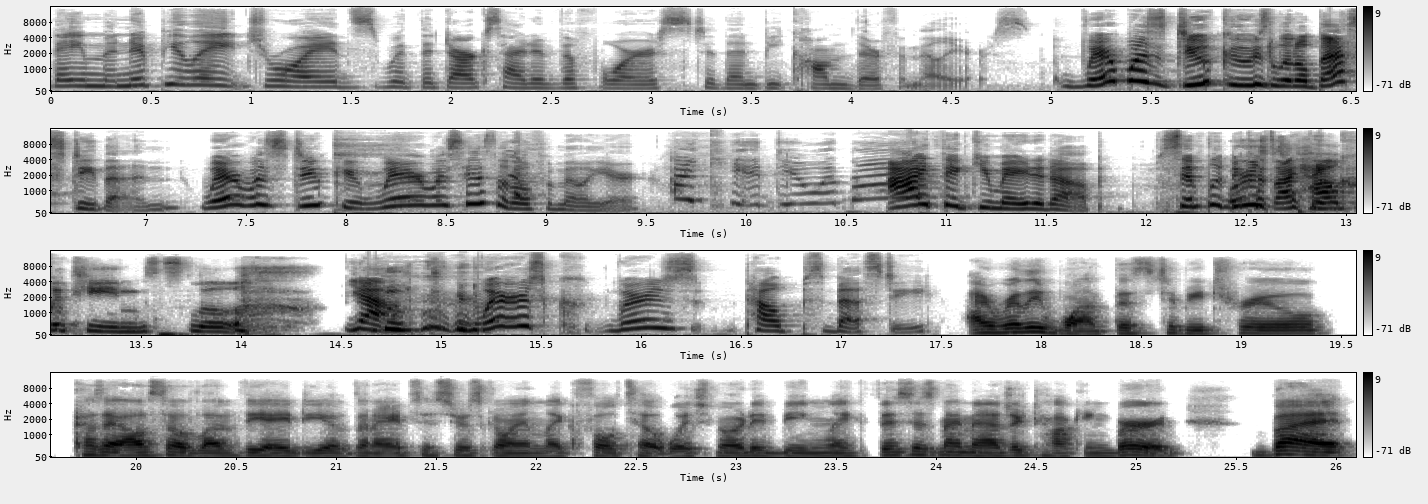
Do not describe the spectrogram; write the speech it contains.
they manipulate droids with the dark side of the force to then become their familiars. Where was Dooku's little bestie then? Where was Dooku? Where was his little familiar? I can't deal with that. I think you made it up simply Where's because I think Palpatine's little? yeah. Where's where's Palp's bestie? I really want this to be true because I also love the idea of the Night Sisters going like full tilt witch mode and being like, this is my magic talking bird. But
